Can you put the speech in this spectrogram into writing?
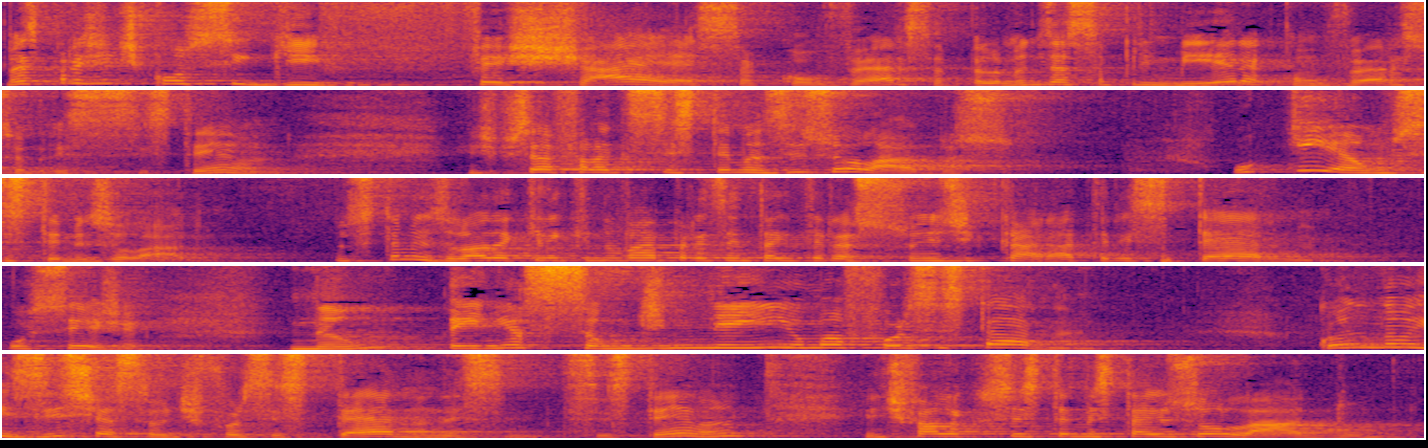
Mas para a gente conseguir fechar essa conversa, pelo menos essa primeira conversa sobre esse sistema, a gente precisa falar de sistemas isolados. O que é um sistema isolado? Um sistema isolado é aquele que não vai apresentar interações de caráter externo, ou seja, não tem ação de nenhuma força externa. Quando não existe ação de força externa nesse sistema, a gente fala que o sistema está isolado.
